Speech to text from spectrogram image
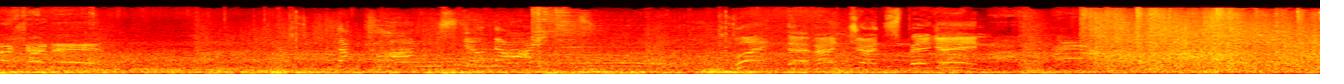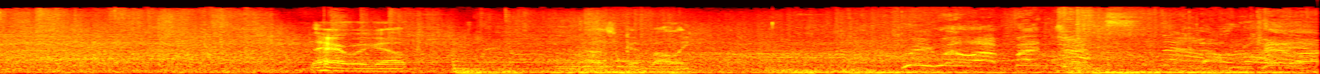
reckoning! The clans unite! Let the vengeance begin! There we go. That was a good volley. We will have vengeance! Now, now!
